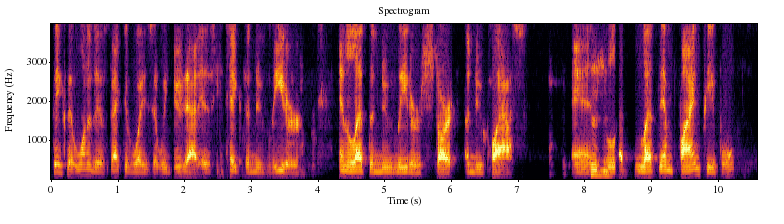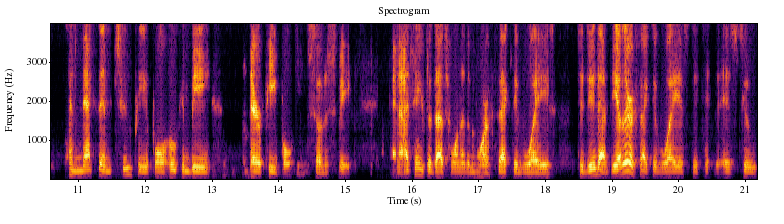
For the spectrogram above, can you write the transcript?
think that one of the effective ways that we do that is you take the new leader and let the new leader start a new class and mm-hmm. let, let them find people connect them to people who can be their people, so to speak. And I think that that's one of the more effective ways to do that. The other effective way is to is to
